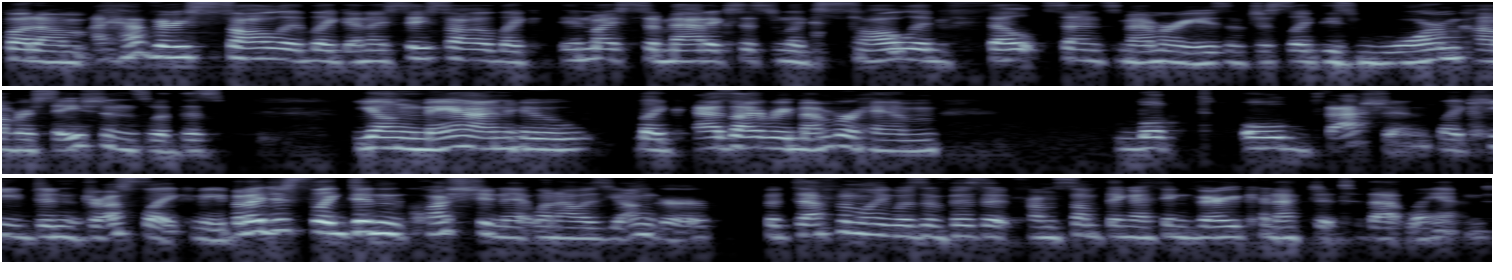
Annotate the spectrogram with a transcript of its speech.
But um i have very solid like and i say solid like in my somatic system like solid felt sense memories of just like these warm conversations with this young man who like as i remember him looked old fashioned like he didn't dress like me but i just like didn't question it when i was younger but definitely was a visit from something I think very connected to that land.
